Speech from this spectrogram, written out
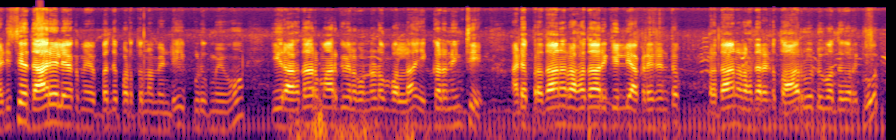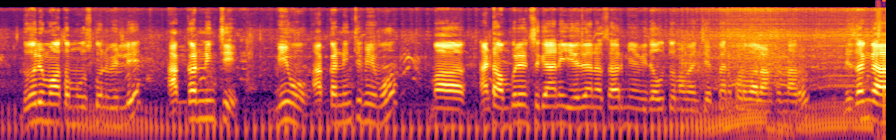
నడిచే దారే లేక మేము ఇబ్బంది పడుతున్నామండి. ఇప్పుడు మేము ఈ రహదారి మార్గం ఇలా ఉండడం వల్ల ఇక్కడ నుంచి అంటే ప్రధాన రహదారికి వెళ్ళి అక్కడ ఏంటంటే ప్రధాన రహదారి అంటే తారు రోడ్డు వద్ద వరకు డోలిమాత మూసుకొని వెళ్ళి అక్కడి నుంచి మేము అక్కడి నుంచి మేము మా అంటే అంబులెన్స్ కానీ ఏదైనా సరే మేము ఇది అవుతున్నామని చెప్పని కూడా వాళ్ళు అంటున్నారు. నిజంగా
